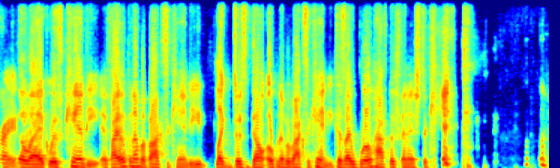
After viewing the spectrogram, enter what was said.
Right. So like with candy, if I open up a box of candy, like just don't open up a box of candy because I will have to finish the candy.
